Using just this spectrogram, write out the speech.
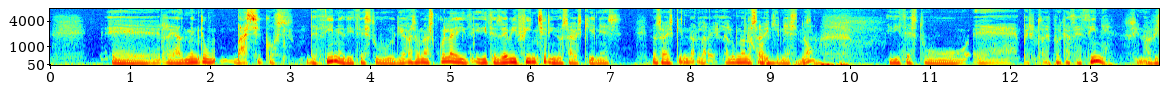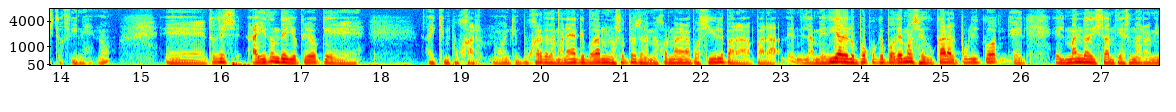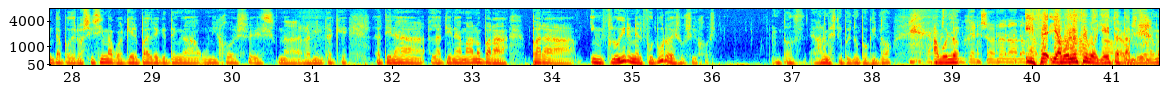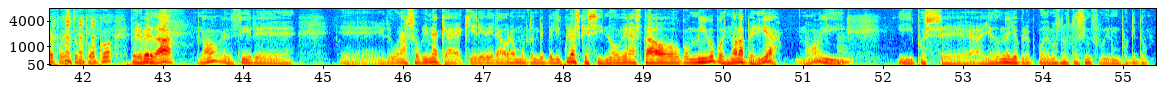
eh, realmente un- básicos de cine. Dices tú, llegas a una escuela y, y dices David Fincher y no sabes quién es. No sabes quién, la- el alumno no sabe quién es, no ¿no? Y dices tú, eh, pero entonces ¿por qué hace cine? Si no has visto cine, ¿no? Eh, entonces ahí es donde yo creo que hay que empujar, ¿no? Hay que empujar de la manera que podamos nosotros, de la mejor manera posible, para, para en la medida de lo poco que podemos, educar al público. El, el mando a distancia es una herramienta poderosísima. Cualquier padre que tenga un hijo es, es una herramienta que la tiene, a- la tiene a mano para, para influir en el futuro de sus hijos. Entonces, ahora me estoy poniendo un poquito abuelo. No, no, no. Y, ce- y abuelo cebolleta también, ¿no? Me he puesto un poco, pero es verdad, ¿no? Es decir, eh, eh, yo tengo una sobrina que eh, quiere ver ahora un montón de películas que si no hubiera estado conmigo, pues no la vería, ¿no? Y, Mm. y pues eh, ahí es donde yo creo que podemos nosotros influir un poquito.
